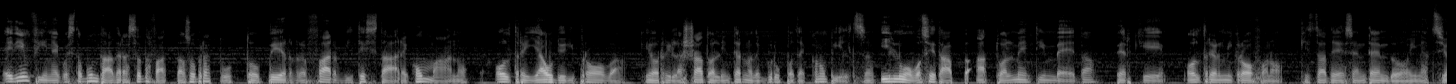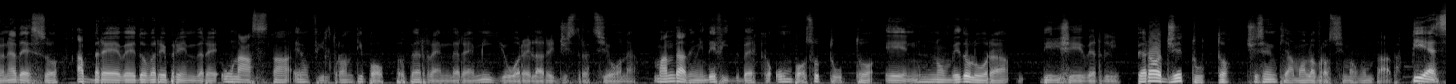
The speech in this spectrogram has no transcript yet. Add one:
Ed infine questa puntata era stata fatta soprattutto per farvi testare con mano oltre agli audio di prova che ho rilasciato all'interno del gruppo Tecnopills, il nuovo setup attualmente in beta perché oltre al microfono che state sentendo in azione adesso, a breve dovrei prendere un'asta e un filtro antipop per rendere migliore la registrazione. Mandatemi dei feedback un po' su tutto e non vedo l'ora di riceverli. Per oggi è tutto, ci sentiamo alla prossima puntata. PS,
